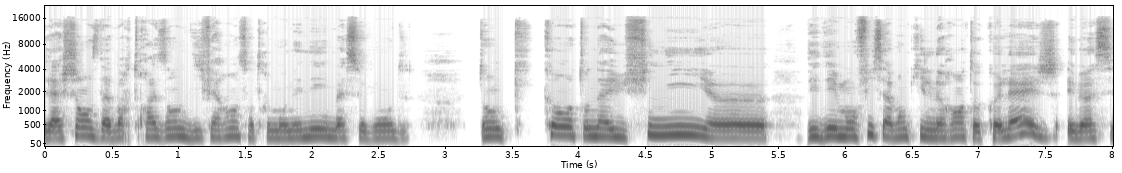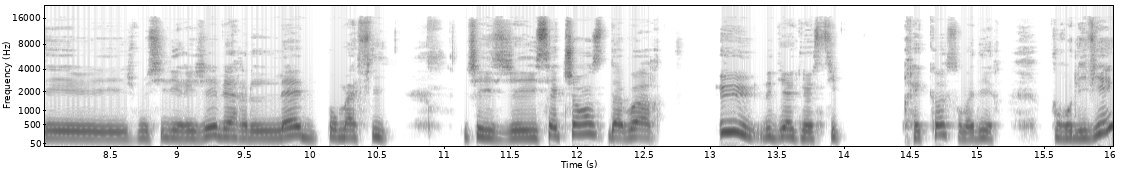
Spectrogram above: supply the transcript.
la chance d'avoir trois ans de différence entre mon aîné et ma seconde. Donc, quand on a eu fini euh, d'aider mon fils avant qu'il ne rentre au collège, eh ben c'est, je me suis dirigée vers l'aide pour ma fille. J'ai eu cette chance d'avoir eu le diagnostic précoce, on va dire, pour Olivier.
